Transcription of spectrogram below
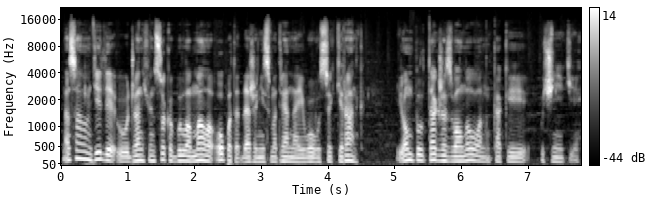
На самом деле, у Джан Хён Сока было мало опыта, даже несмотря на его высокий ранг, и он был так же взволнован, как и ученики.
